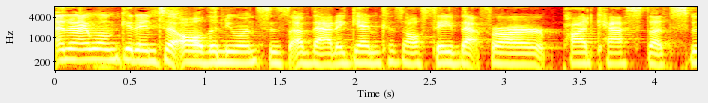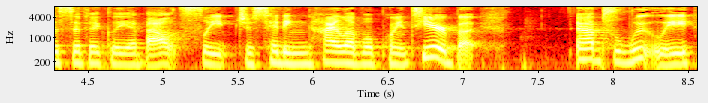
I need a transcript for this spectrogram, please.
And I won't get into all the nuances of that again because I'll save that for our podcast that's specifically about sleep, just hitting high level points here. But Absolutely.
